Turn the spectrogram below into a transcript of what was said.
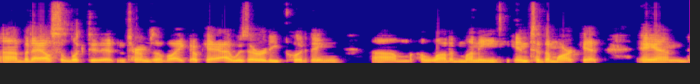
Uh, but I also looked at it in terms of like, okay, I was already putting um, a lot of money into the market. And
